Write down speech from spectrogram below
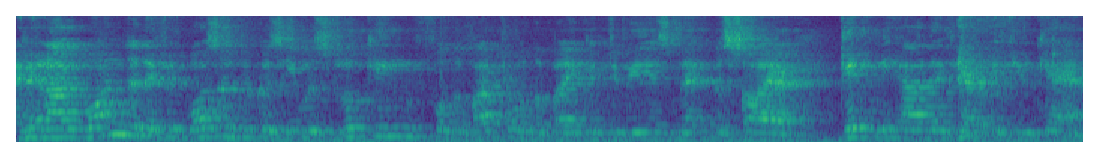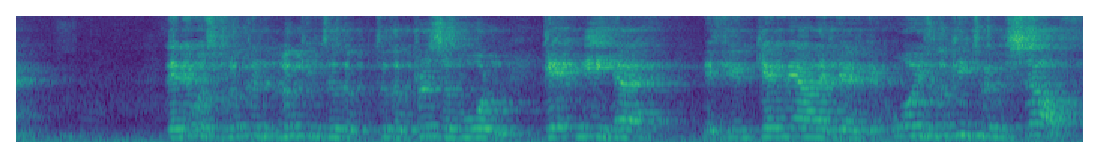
And, and I wondered if it wasn't because he was looking for the butler or the baker to be his Messiah. Get me out of here if you can. Then he was looking, looking to, the, to the prison warden. Get me here if you get me out of here. Always looking to himself.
